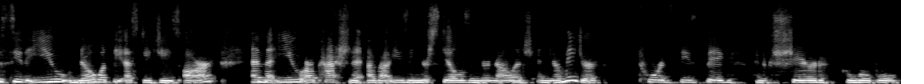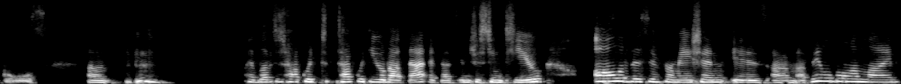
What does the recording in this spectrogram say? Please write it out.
to see that you know what the SDGs are and that you are passionate about using your skills and your knowledge and your major towards these big kind of shared global goals. Um, I'd love to talk with talk with you about that if that's interesting to you. All of this information is um, available online,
